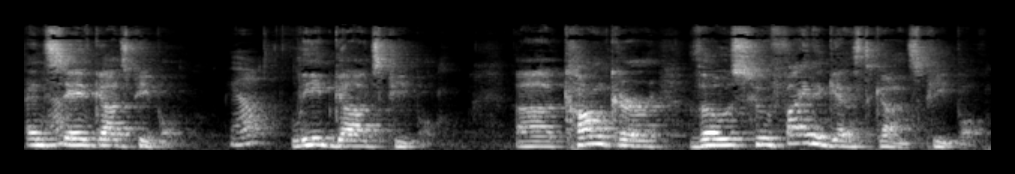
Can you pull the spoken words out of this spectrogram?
and save God's people, Yep. lead God's people, uh, conquer those who fight against God's people.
